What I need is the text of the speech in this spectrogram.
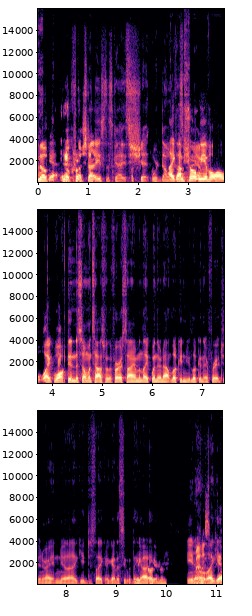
No, Yeah. no crushed ice. This guy's shit. We're done. like this I'm sure we have all like walked into someone's house for the first time, and like when they're not looking, you look in their fridge, and right, and you're like, you just like, I got to see what they Big got here. judgment. You know, Medicine like yeah,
